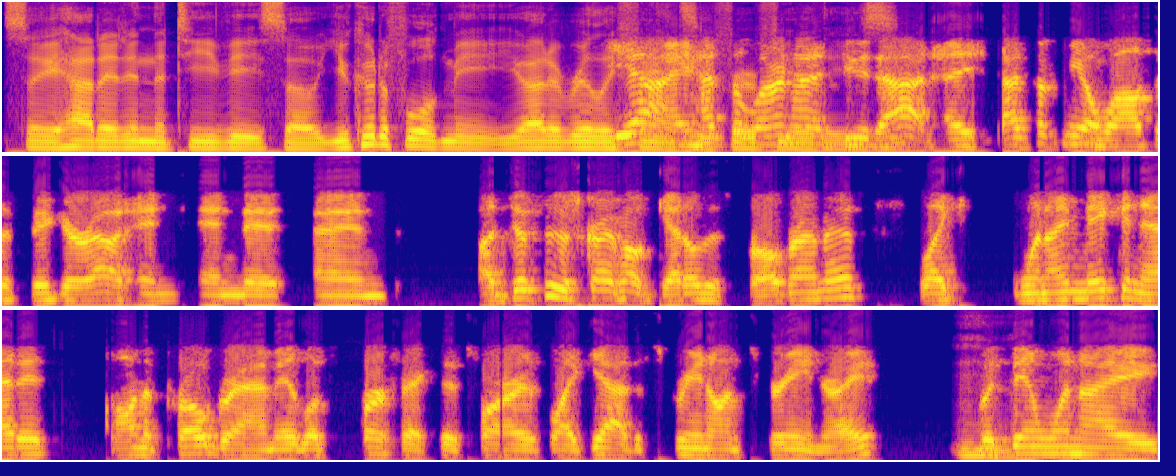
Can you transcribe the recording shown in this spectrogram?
so you had it in the TV. So you could have fooled me. You had it really yeah, I had to learn how to do that. I, that took me a while to figure out, and and it, and uh, just to describe how ghetto this program is, like when I make an edit on the program, it looks perfect as far as like yeah, the screen on screen, right? Mhm. But then when I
